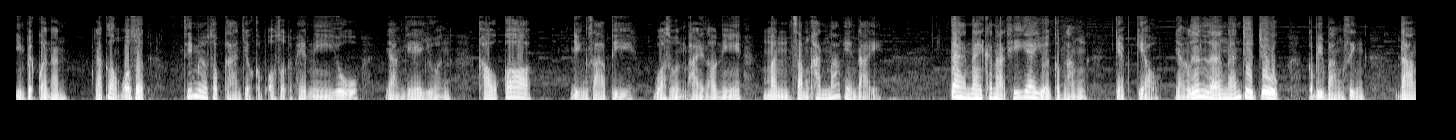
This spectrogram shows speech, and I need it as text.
ยิ่งไปกว่านั้นนักหลอมโอสถ ที่มีประสบการณ์เกี่ยวกับโอสถประเภทนี้อยู่ อย่างเย่หยวน เขาก็ยิ่งทราบดีว่าสมุนไพรเหล่านี้มันสำคัญมากเพียงใด แต่ในขณะที่แย่หยวนกำลังเก็บเกี่ยวอย่างเลื่อนเลิงนั้นจู่ๆก็มีบางสิ่งดัง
